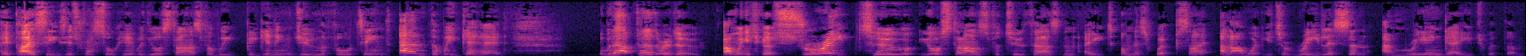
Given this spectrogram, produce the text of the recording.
Hey Pisces, it's Russell here with your stars for week beginning June the 14th and the week ahead. Without further ado, I want you to go straight to your stars for 2008 on this website and I want you to re listen and re engage with them.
